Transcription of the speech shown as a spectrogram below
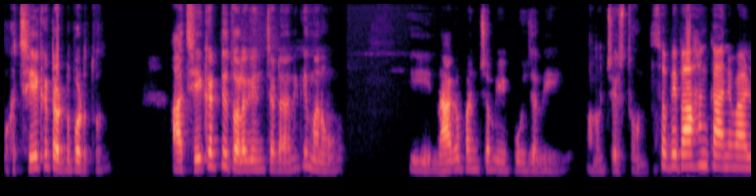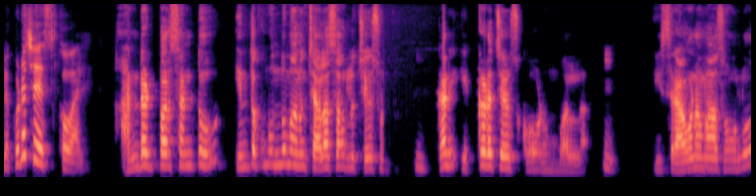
ఒక చీకటి అడ్డుపడుతుంది. ఆ చీకటిని తొలగించడానికి మనం ఈ నాగపంచమి పూజని మనం చేస్తూ ఉంటాం. సో వివాహం కాని వాళ్ళు కూడా చేసుకోవాలి. హండ్రెడ్ పర్సెంట్ ఇంతకు ముందు మనం చాలా సార్లు చేసుంటాం. కానీ ఇక్కడ చేసుకోవడం వల్ల. ఈ శ్రావణ మాసంలో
